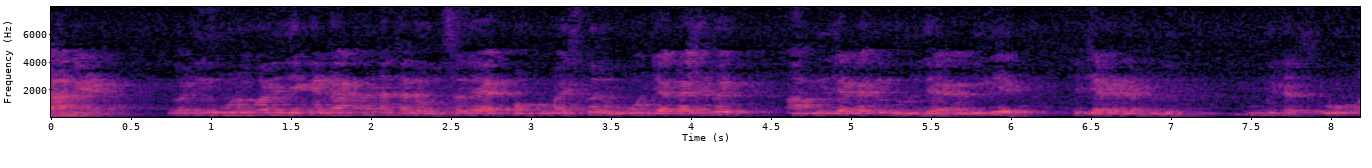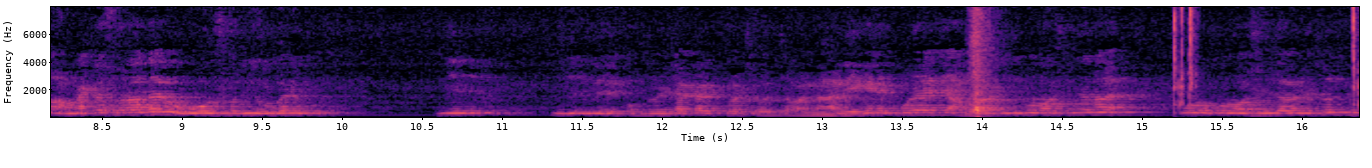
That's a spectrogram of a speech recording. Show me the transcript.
জানে এটা। এবার যদি মনে করেন যেখানে রাখবে না তাহলে ওর সাথে এক কম্প্রোমাইজ করে ও জায়গা দেবে, আপনি জায়গা দেবে দুটো জায়গা মিলিয়ে সেই জায়গাটা একটু মিটার, ও আপনাকে সরা দেবে, ও সরিয়ে ওখানে নিয়ে নেবে, নিজের মিলে কম্প্রোমাইজ টাকা খরচা করতে হবে। নাহলে এখানে পড়ে আছে, আমার যদি কোনো অসুবিধা না হয় ওর কোনো অসুবিধা হবে না। চলবে।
